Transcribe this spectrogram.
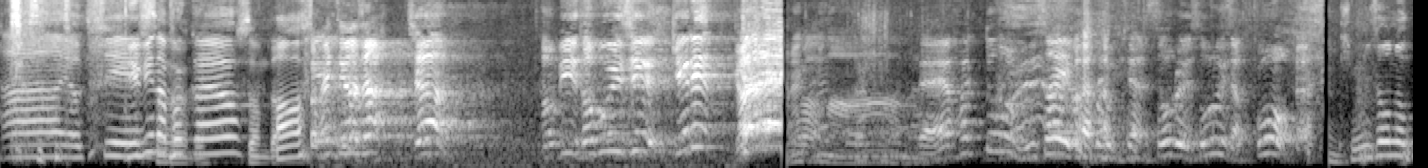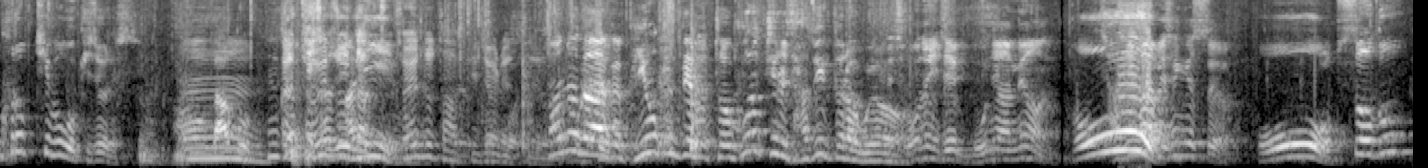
아 역시 뮤비나 볼까요? 죄송합니다. 아, 파이팅 하자. 자, 더비 더보이즈 get it. 네, 활동을 무사히 그냥 서로의 손을 잡고 김선우 크롭티 보고 기절했어. 나도. 크롭티 자주 입니 저희도 다 기절했어요. 선우가 그 비오픈 때부터 쿠르티를 자주 입더라고요. 저는 이제 뭐냐면 오. 자신감이 생겼어요. 오. 없어도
